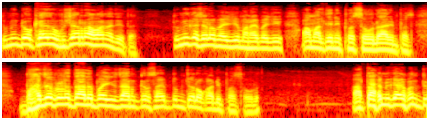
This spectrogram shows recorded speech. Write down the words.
तुम्ही डोक्यात हुशार राहा ना तिथं. तुम्ही कशाला पाहिजे म्हणायला पाहिजे आम्हाला त्यांनी फसवलं आणि फस भाजपला तर आलं पाहिजे जानकर साहेब तुमच्या लोकांनी फसवलं. आता आम्ही काय म्हणतो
